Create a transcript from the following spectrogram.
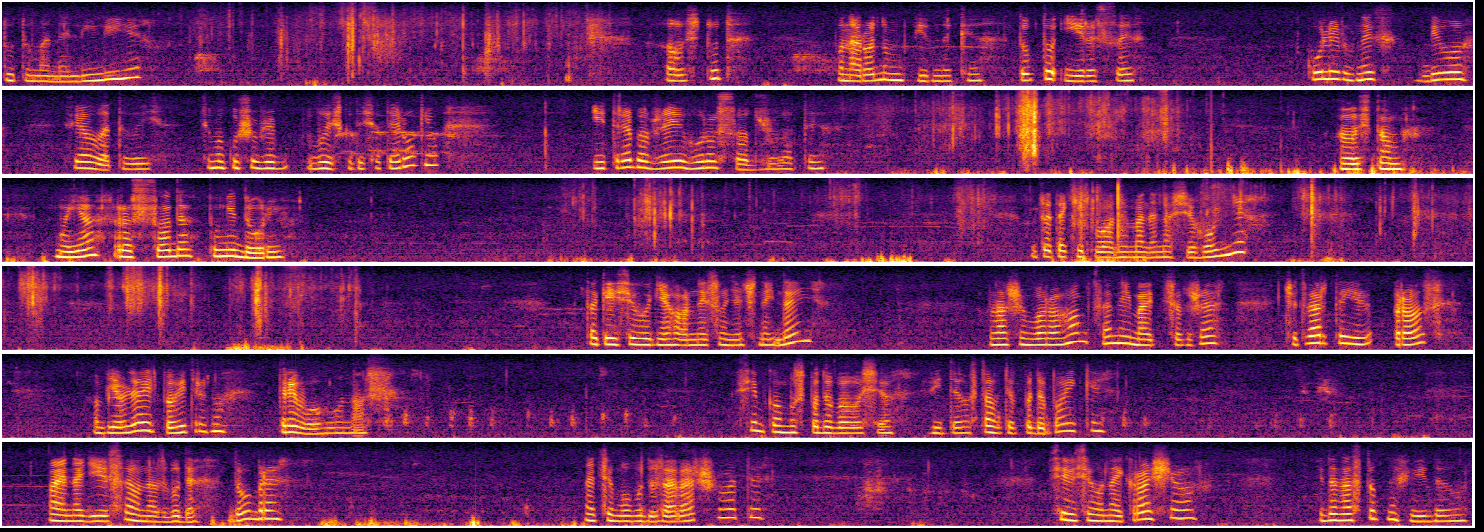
Тут у мене лілії. А ось тут по народному півники, тобто іриси. Колір у них біло-фіолетовий. Цьому кущу вже близько 10 років і треба вже його розсаджувати. А ось там моя розсада помідорів. Це такі плани в мене на сьогодні. Такий сьогодні гарний сонячний день. Нашим ворогам це не йметься вже четвертий раз об'являють повітряну тривогу у нас. Всім, кому сподобалося відео, ставте вподобайки. Маю надію, все у нас буде добре. На цьому буду завершувати. Всім всього найкращого і до наступних відео.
